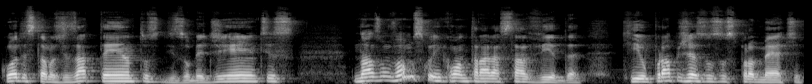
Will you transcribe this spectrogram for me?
Quando estamos desatentos, desobedientes, nós não vamos encontrar essa vida que o próprio Jesus nos promete,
